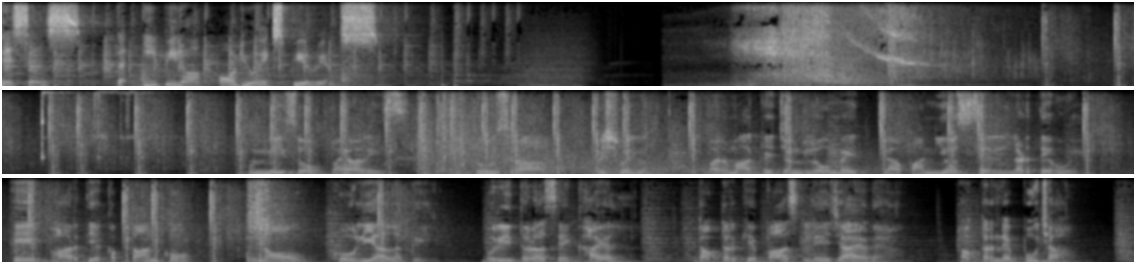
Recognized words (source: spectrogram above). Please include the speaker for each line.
Speaker 1: This is the Epilogue Audio Experience.
Speaker 2: उन्नीस दूसरा विश्व युद्ध बर्मा के जंगलों में जापानियों से लड़ते हुए, एक भारतीय कप्तान को नौ गोलियाँ लग गई बुरी तरह से घायल डॉक्टर के पास ले जाया गया। डॉक्टर ने पूछा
